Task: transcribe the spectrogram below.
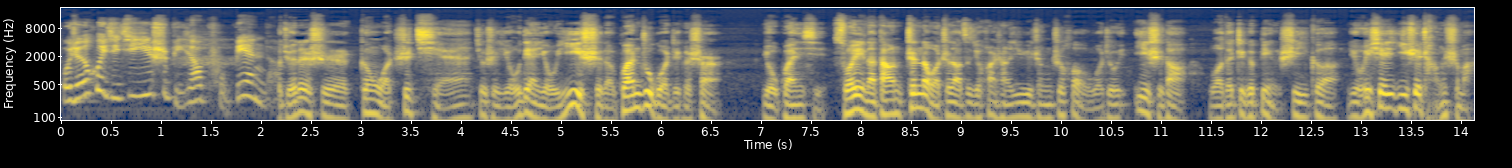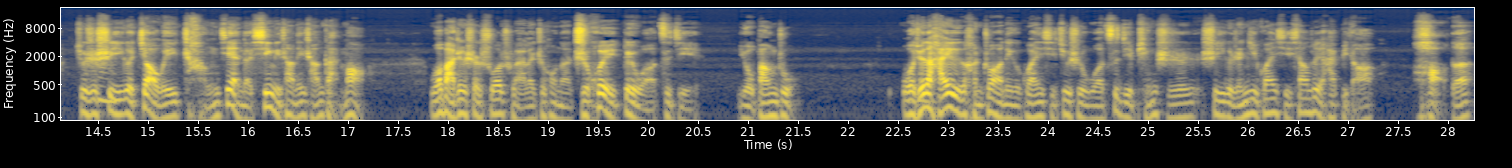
我觉得讳疾忌医是比较普遍的我。觉得是跟我之前就是有点有意识的关注过这个事儿有关系。所以呢，当真的我知道自己患上了抑郁症之后，我就意识到我的这个病是一个有一些医学常识嘛，就是是一个较为常见的心理上的一场感冒。我把这个事儿说出来了之后呢，只会对我自己有帮助。我觉得还有一个很重要的一个关系，就是我自己平时是一个人际关系相对还比较好的，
